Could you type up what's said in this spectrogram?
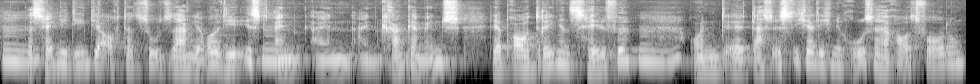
Mhm. Das Handy dient ja auch dazu, zu sagen, jawohl, hier ist ein, ein, ein kranker Mensch, der braucht dringend Hilfe. Und äh, das ist sicherlich eine große Herausforderung,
